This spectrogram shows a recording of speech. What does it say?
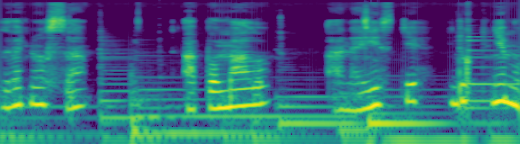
Zvednu se a pomalu a nejistě jdu k němu.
